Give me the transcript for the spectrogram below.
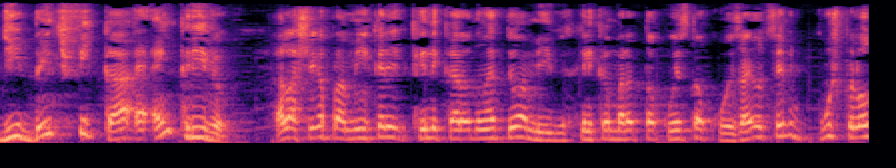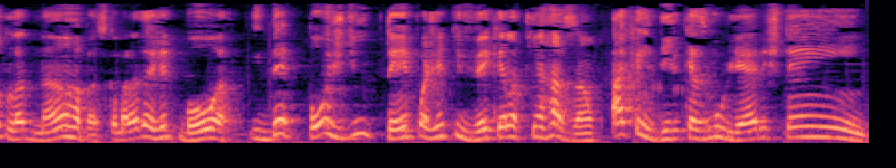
de identificar. é, é incrível. Ela chega pra mim, aquele, aquele cara não é teu amigo, aquele camarada tal coisa, tal coisa. Aí eu sempre puxo pelo outro lado, não, rapaz, camarada é gente boa. E depois de um tempo a gente vê que ela tinha razão. Há quem diga que as mulheres têm,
